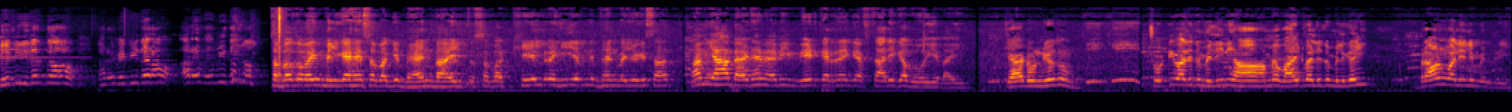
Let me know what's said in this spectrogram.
बेबी इधर तो अरे बेबी इधर आओ। अरे बेबी इधर आओ। सबा को भाई मिल गए हैं, सबा के बहन भाई तो सबा खेल रही है अपने बहन भाइयों के साथ। हम यहाँ बैठे हैं अभी वेट कर रहे हैं कि अफ्तारी कब होगी भाई। क्या ढूंढ रही हो तुम? छोटी वाली तो मिली नहीं हाँ हमें व्हाइट वाली तो मिल गई ब्राउन वाली नहीं मिल रही।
